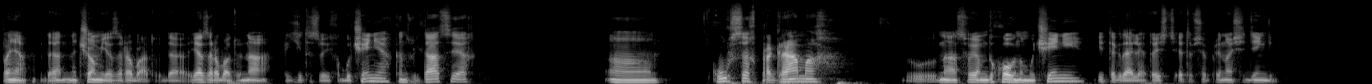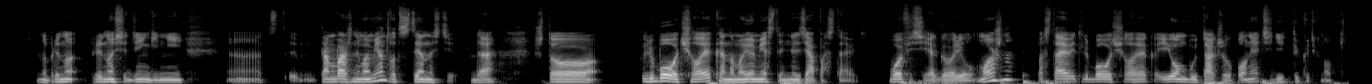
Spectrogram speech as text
понятна, да, на чем я зарабатываю, да. Я зарабатываю на каких-то своих обучениях, консультациях, э, курсах, программах, на своем духовном учении и так далее. То есть это все приносит деньги но прино, приносит деньги не... Э, там важный момент вот с ценности, да, что любого человека на мое место нельзя поставить. В офисе я говорил, можно поставить любого человека, и он будет также выполнять, сидеть, тыкать кнопки.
